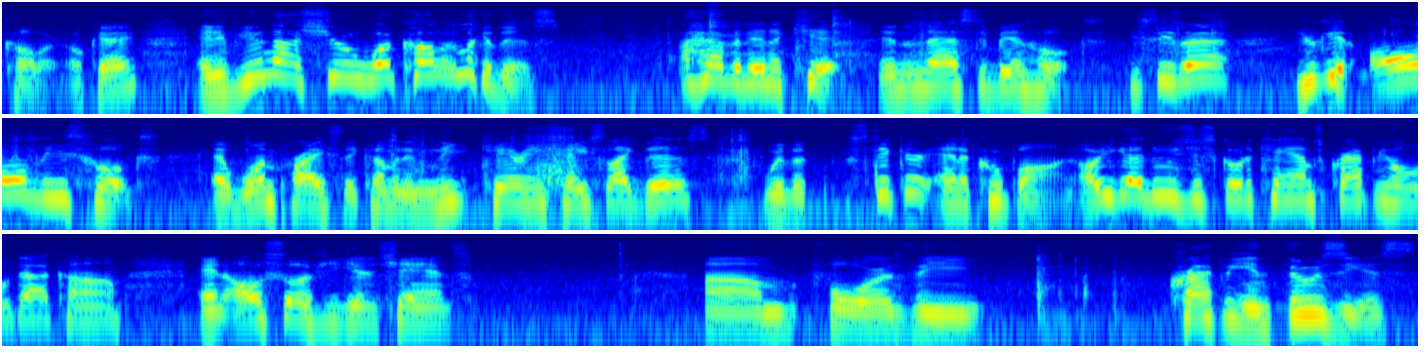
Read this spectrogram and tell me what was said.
color, okay? And if you're not sure what color, look at this. I have it in a kit in the Nasty Bend hooks. You see that? You get all these hooks at one price. They come in a neat carrying case like this with a sticker and a coupon. All you got to do is just go to camscrappiehole.com. And also, if you get a chance, um, for the crappy enthusiasts,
